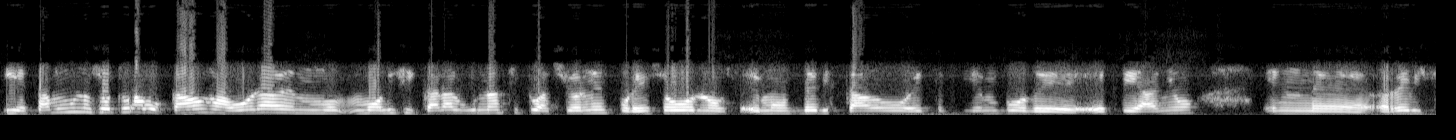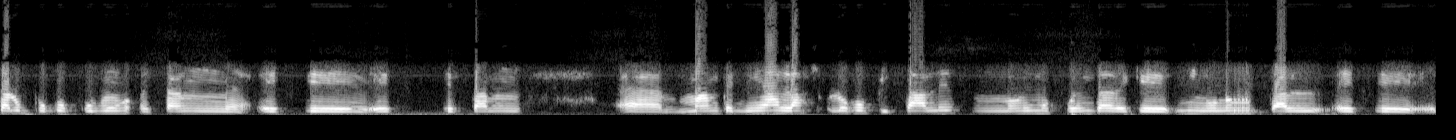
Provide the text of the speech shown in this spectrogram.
y estamos nosotros abocados ahora en modificar algunas situaciones, por eso nos hemos dedicado este tiempo de este año en eh, revisar un poco cómo están este están uh, mantenidas las, los hospitales. Nos dimos cuenta de que ningún hospital este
